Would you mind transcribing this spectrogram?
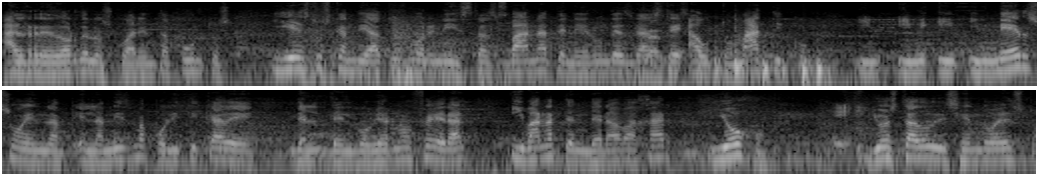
alrededor de los 40 puntos. Y estos candidatos morenistas van a tener un desgaste automático inmerso en la, en la, misma política de, del, gobierno federal y van a tender a bajar. Y ojo, eh, yo he estado diciendo esto,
